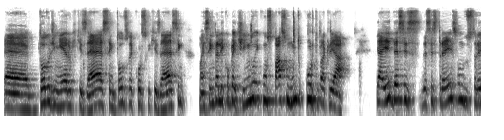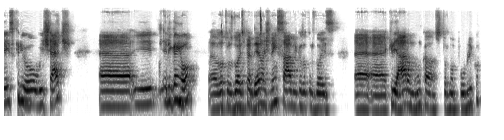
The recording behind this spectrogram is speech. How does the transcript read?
é, todo o dinheiro que quisessem, todos os recursos que quisessem, mas sempre ali competindo e com um espaço muito curto para criar. E aí, desses, desses três, um dos três criou o WeChat é, e ele ganhou. É, os outros dois perderam, a gente nem sabe que os outros dois é, é, criaram, nunca se tornou público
